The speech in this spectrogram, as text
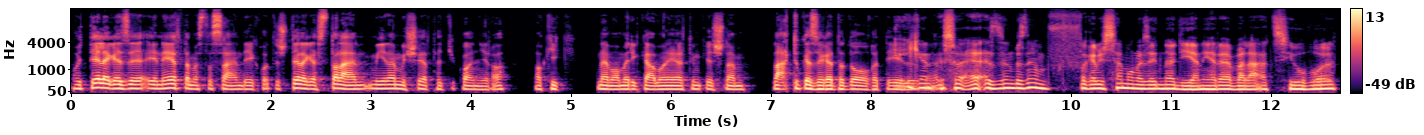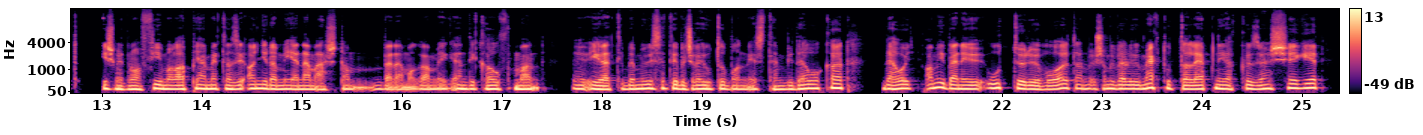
hogy tényleg ez, én értem ezt a szándékot, és tényleg ezt talán mi nem is érthetjük annyira, akik nem Amerikában éltünk, és nem láttuk ezeket a dolgokat élőben. Igen, szóval ez, ez nem, legalábbis számomra ez egy nagy ilyen, ilyen reveláció volt, ismétlem a film alapján, mert azért annyira mélyen nem ástam bele magam még Andy Kaufman életébe, művészetébe, csak a Youtube-on néztem videókat, de hogy amiben ő úttörő volt, és amivel ő meg tudta lepni a közönségét,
